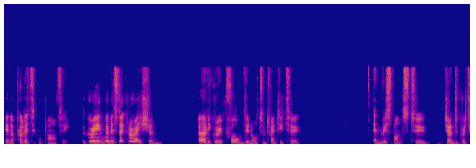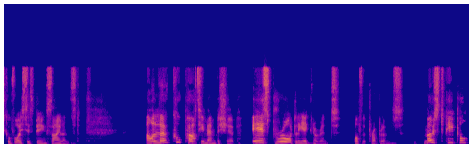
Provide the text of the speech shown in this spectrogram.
in a political party. The Green Women's Declaration early group formed in autumn 22 in response to gender critical voices being silenced. Our local party membership is broadly ignorant of the problems. Most people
